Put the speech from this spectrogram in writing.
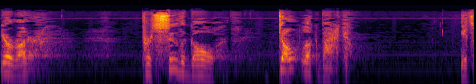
You're a runner. Pursue the goal. Don't look back. It's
